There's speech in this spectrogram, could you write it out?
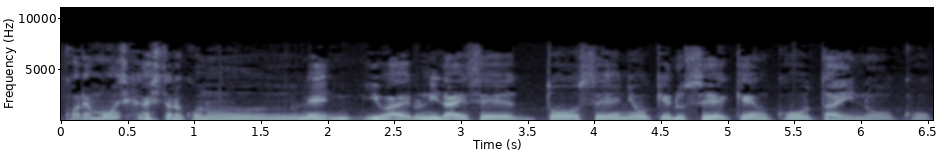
これもしかしたらこのね、いわゆる二大政党制における政権交代の、こ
